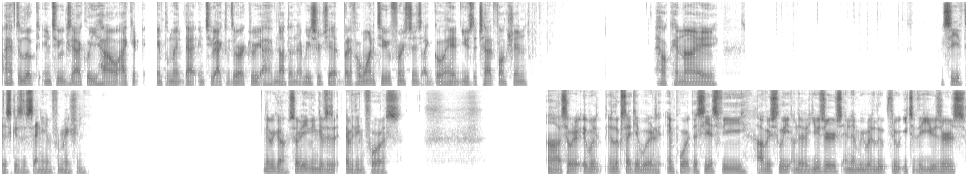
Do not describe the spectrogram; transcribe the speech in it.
I have to look into exactly how I could implement that into Active Directory. I have not done that research yet, but if I wanted to, for instance, I go ahead and use the chat function how can I let's see if this gives us any information there we go so it even gives us everything for us uh, so it, it, would it looks like it would import the CSV obviously under users and then we would loop through each of the users.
